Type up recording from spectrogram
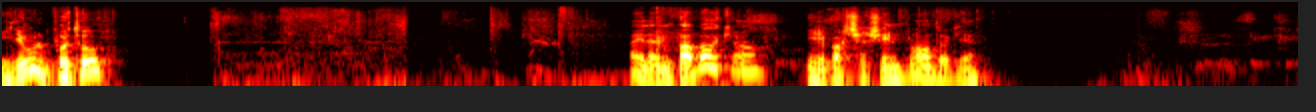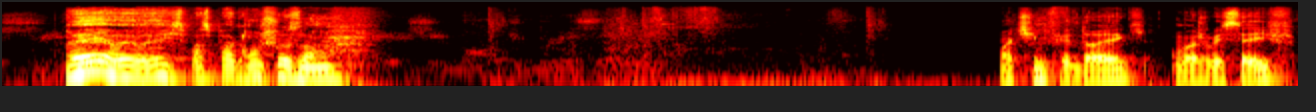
Il est où le poteau? Il a même pas bac, hein. Il est parti chercher une plante, ok. Ouais, ouais, ouais, il se passe pas grand chose là. Ma team fait le Drake. On va jouer safe.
